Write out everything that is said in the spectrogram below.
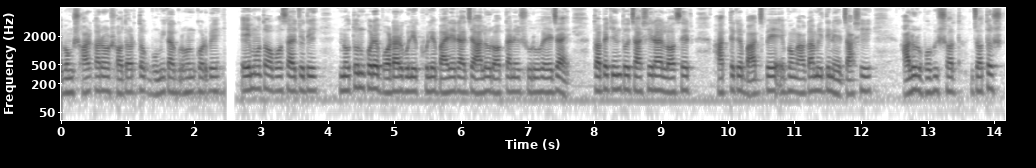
এবং সরকারও সদর্থক ভূমিকা গ্রহণ করবে। এই মতো অবস্থায় যদি নতুন করে বর্ডারগুলি খুলে বাইরের রাজ্যে আলু রপ্তানি শুরু হয়ে যায়, তবে কিন্তু চাষিরা লসের হাত থেকে বাঁচবে এবং আগামী দিনে চাষি আলুর ভবিষ্যৎ যথেষ্ট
